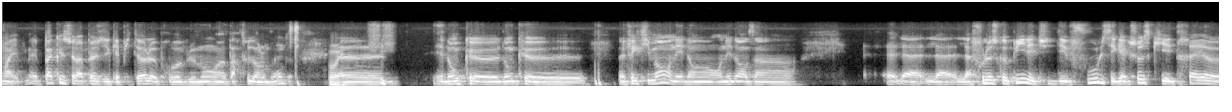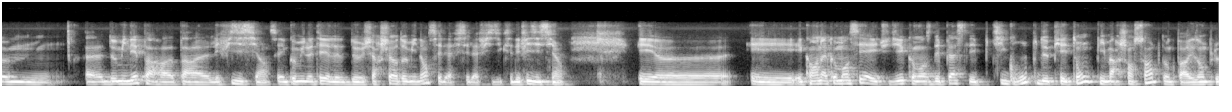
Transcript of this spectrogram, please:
Ouais, mais pas que sur la plage du Capitole, probablement euh, partout dans le monde. Ouais. Euh, et donc, euh, donc euh, effectivement, on est dans, on est dans un. La, la, fouloscopie, l'étude des foules, c'est quelque chose qui est très euh, euh, dominé par, les physiciens. C'est une communauté de chercheurs dominants, c'est la, physique, c'est des physiciens. Et, euh, et quand on a commencé à étudier comment se déplacent les petits groupes de piétons qui marchent ensemble, donc par exemple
